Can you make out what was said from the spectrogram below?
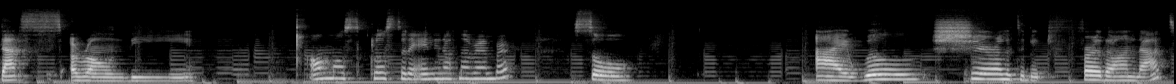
that's around the almost close to the ending of november so I will share a little bit further on that,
